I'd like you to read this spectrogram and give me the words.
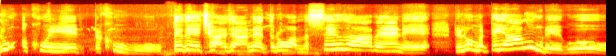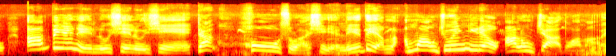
လူအခွင့်အရေးတစ်ခုကိုတည်တည်ချာချာနဲ့သူတို့ကမစင်စားဘဲနဲ့ဒီလိုမတရားမှုတွေကိုအားပေးနေလို့ရှိလို့ရှိရင်ဓာတ်ဟိုးဆိုတာရှိတယ်လေသိရမလားအမောင်ကျွင်းကြီးတဲ့ကိုအားလုံးကျသွားမှာပဲ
